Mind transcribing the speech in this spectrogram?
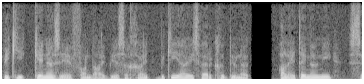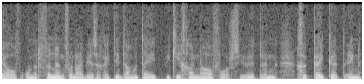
bietjie kennis hê van daai besigheid, bietjie huiswerk gedoen het. Al het hy nou nie self ondervinding van daai besigheid nie, dan moet hy bietjie gaan navors, jy weet, en gekyk het en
